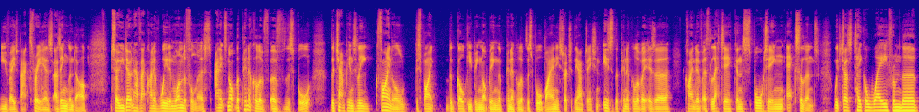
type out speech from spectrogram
Juve's back three, as, as England are. So you don't have that kind of weird and wonderfulness, and it's not the pinnacle of, of the sport. The Champions League final, despite the goalkeeping not being the pinnacle of the sport by any stretch of the imagination, is the pinnacle of it as a kind of athletic and sporting excellence, which does take away from the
